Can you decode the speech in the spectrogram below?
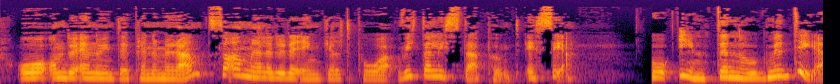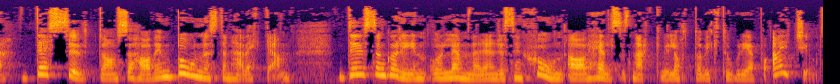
Och om du ännu inte är prenumerant så anmäler du dig enkelt på vitalista.se. Och inte nog med det. Dessutom så har vi en bonus den här veckan. Du som går in och lämnar en recension av Hälsosnack med Lotta och Victoria på iTunes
